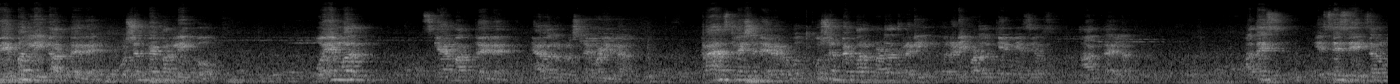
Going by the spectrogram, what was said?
ಪೇಪರ್ ಲೀಕ್ ಆಗ್ತಾ ಇದೆ, question paper leak. OMR scam ಆಗ್ತಾ ಇದೆ, ಯಾರಾದ್ರೂ ಪ್ರಶ್ನೆ ಮಾಡಿಲ್ಲ. ಟ್ರಾನ್ಸ್ಲೇಷನ್ ಎರರ್ ಒಂದು ಕ್ವಶನ್ ಪೇಪರ್ ಮಾಡೋದಕ್ಕೆ ರೆಡಿ ರೆಡಿ ಮಾಡೋದು ಎಸ್ ಆಗ್ತಾ ಇಲ್ಲ. ಅದೇ S S C exam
